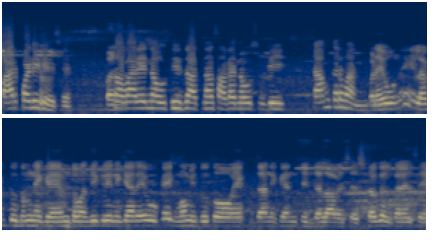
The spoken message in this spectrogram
પાર પડી રહે છે. સવારે નવથી રાતના સાડા નવ સુધી કામ કરવાનું. પણ એવું નહીં લાગતું તમને કે એમ તમારી દીકરીને ક્યારે એવું કે મમ્મી તું તો એક જાની કેન્ટીન જલાવે છે સ્ટ્રગલ કરે છે.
